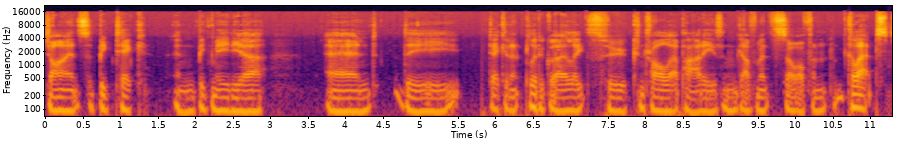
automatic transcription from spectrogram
giants of big tech and big media and the decadent political elites who control our parties and governments so often collapse.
